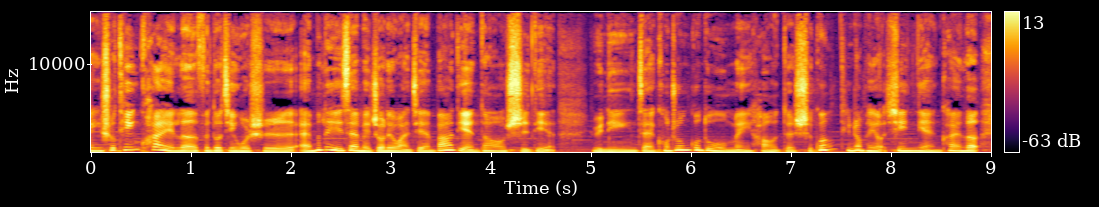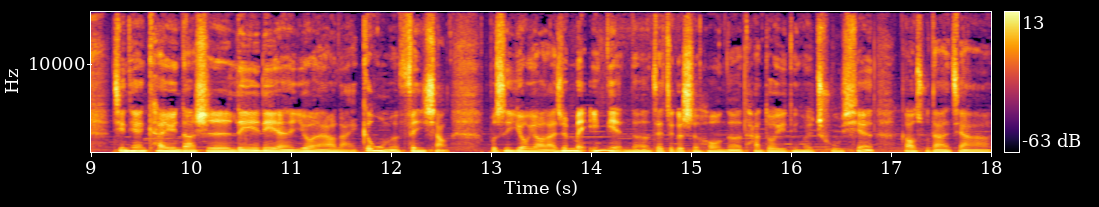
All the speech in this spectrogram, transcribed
欢迎收听《快乐分多金》，我是 Emily，在每周六晚间八点到十点，与您在空中共度美好的时光。听众朋友，新年快乐！今天开运大师 Lilian 又要来跟我们分享，不是又要来，就每一年呢，在这个时候呢，他都一定会出现，告诉大家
